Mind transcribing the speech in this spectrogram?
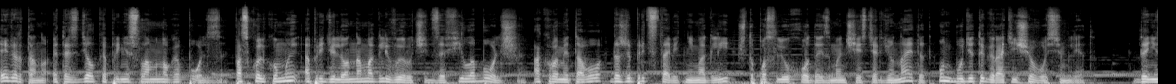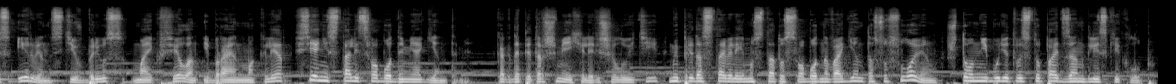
Эвертону эта сделка принесла много пользы, поскольку мы определенно могли выручить за Фила больше, а кроме того, даже представить не могли, что после ухода из Манчестер Юнайтед он будет играть еще 8 лет. Деннис Ирвин, Стив Брюс, Майк Феллон и Брайан Маклер – все они стали свободными агентами. Когда Петр Шмейхель решил уйти, мы предоставили ему статус свободного агента с условием, что он не будет выступать за английский клуб.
